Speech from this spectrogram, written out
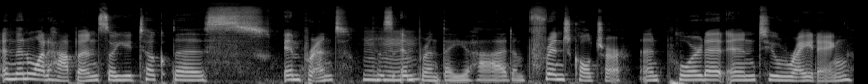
And then what happened? So you took this imprint, this imprint that you had, um, fringe culture, and poured it into writing.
